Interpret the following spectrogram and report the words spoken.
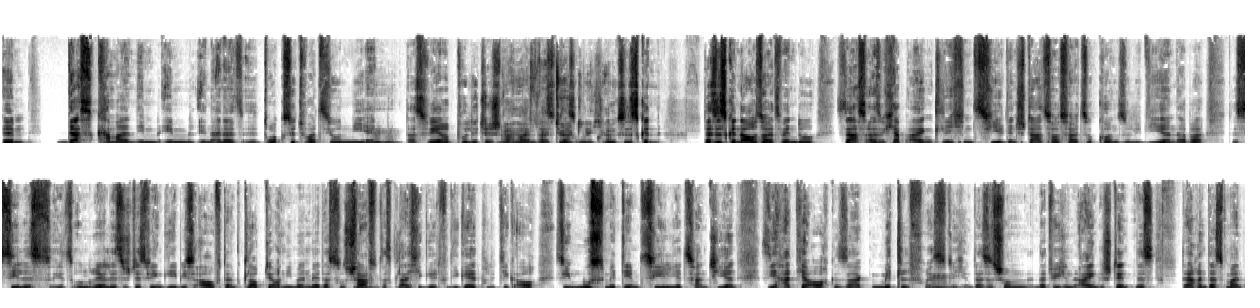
Ähm, das kann man im, im, in einer Drucksituation nie ändern. Mhm. Das wäre politisch nach meinem das, das, Unklügste. Ja. Das ist genauso, als wenn du sagst, also ich habe eigentlich ein Ziel, den Staatshaushalt zu konsolidieren, aber das Ziel ist jetzt unrealistisch, deswegen gebe ich es auf. Dann glaubt ja auch niemand mehr, dass du es schaffst. Mhm. Das gleiche gilt für die Geldpolitik auch. Sie muss mit dem Ziel jetzt hantieren. Sie hat ja auch gesagt, mittelfristig. Mhm. Und das ist schon natürlich ein Eingeständnis darin, dass man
